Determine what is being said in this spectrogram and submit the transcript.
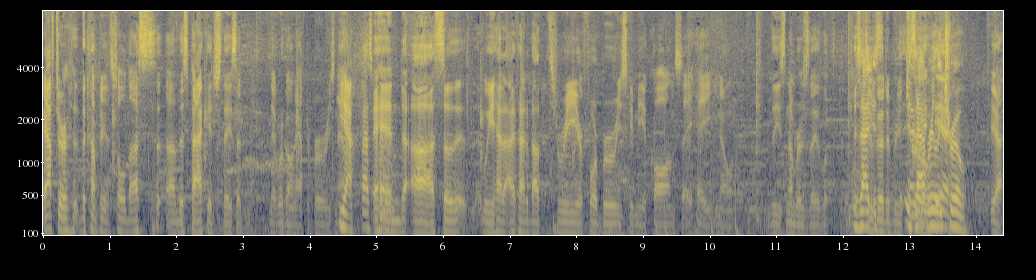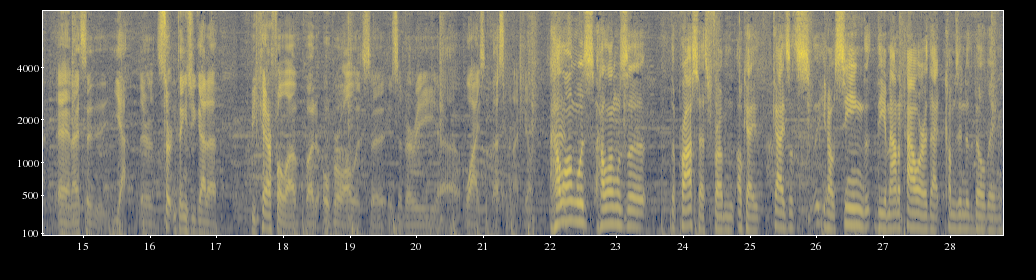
After the company that sold us uh, this package, they said that we're going after breweries now. Yeah. That's and uh, so that we had I've had about three or four breweries give me a call and say, hey, you know, these numbers they look a little Is that too is, good to be is that really Yeah. true? Yeah, and I said, yeah, there are certain things you got to be careful of, but overall, it's a it's a very uh, wise investment. I feel. How long was how long was the the process from okay, guys? Let's you know seeing the, the amount of power that comes into the building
